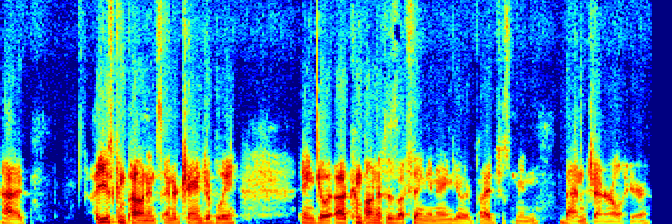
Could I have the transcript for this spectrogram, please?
uh, I use components interchangeably. Angular uh, components is a thing in Angular, but I just mean that in general here.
